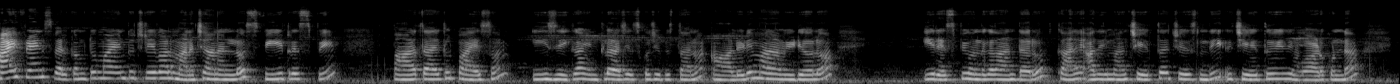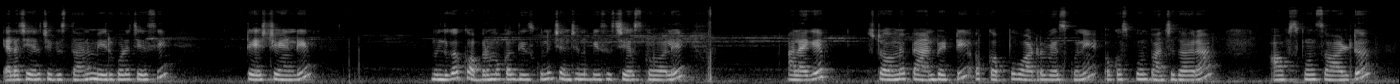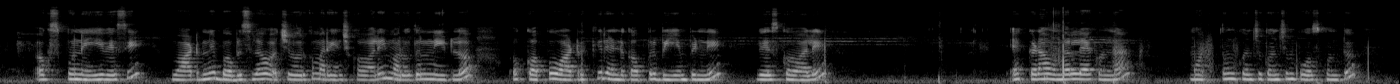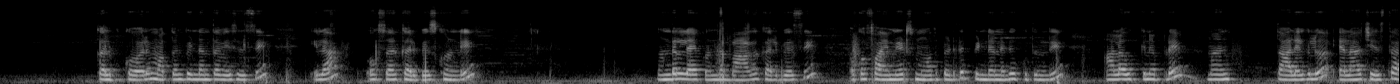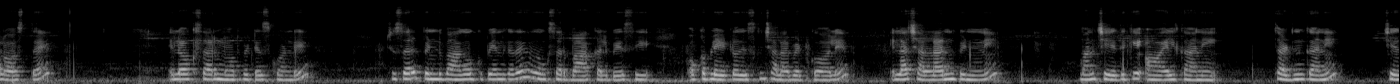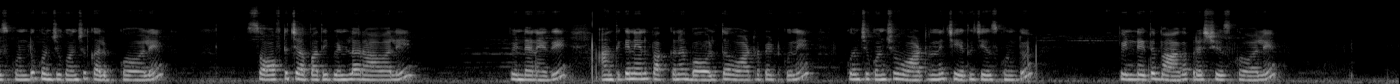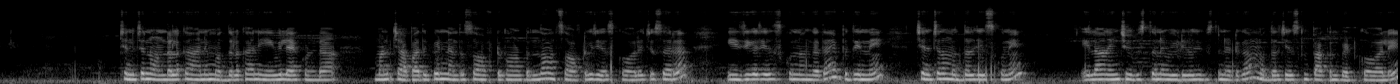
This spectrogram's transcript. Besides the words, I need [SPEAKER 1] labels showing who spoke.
[SPEAKER 1] Hi friends welcome to మా ఇంటూ శ్రీవాళ్ళ మన ఛానల్లో స్వీట్ రెసిపీ పాల పాయసం ఈజీగా ఇంట్లో ఎలా చేసుకో చూపిస్తాను. ఆల్రెడీ మన వీడియోలో ఈ రెసిపీ ఉంది కదా అంటారు. కానీ అది మన చేతితో చేసింది ఇది చేతి వాడకుండా ఎలా చేయాలో చూపిస్తాను. మీరు కూడా చేసి టేస్ట్ చేయండి. ముందుగా కొబ్బరి ముక్కలు తీసుకుని చిన్న చిన్న పీసెస్ చేసుకోవాలి. అలాగే స్టవ్ మీద ప్యాన్ పెట్టి ఒక కప్పు వాటర్ వేసుకుని ఒక స్పూన్ పంచదార హాఫ్ స్పూన్ సాల్ట్ ఒక స్పూన్ నెయ్యి వేసి వాటర్ని బబుల్స్లో వచ్చే వరకు మరిగించుకోవాలి. మరుగుతున్న నీటిలో ఒక కప్పు వాటర్కి రెండు కప్పులు బియ్యం పిండి వేసుకోవాలి. ఎక్కడ ఉండలు లేకుండా మొత్తం కొంచెం కొంచెం పోసుకుంటూ కలుపుకోవాలి. మొత్తం పిండి అంతా వేసేసి ఇలా ఒకసారి కలిపేసుకోండి. ఉండలు లేకుండా బాగా కలిపేసి ఒక ఫైవ్ మినిట్స్ మూత పెడితే పిండి అనేది ఉక్కుతుంది. అలా ఉక్కినప్పుడే మనం తాలికలు ఎలా చేస్తే అలా వస్తాయి. ఇలా ఒకసారి మూత పెట్టేసుకోండి. చూసారా? పిండి బాగా ఉక్కిపోయింది కదా? ఒకసారి బాగా కలిపేసి ఒక ప్లేట్లో తీసుకుని చల్లబెట్టుకోవాలి ఇలా చల్లారిన పిండిని మన చేతికి ఆయిల్ కానీ తడిని కానీ చేసుకుంటూ కొంచెం కొంచెం కలుపుకోవాలి. సాఫ్ట్ చపాతీ పిండిలా రావాలి పిండి అనేది. అందుకే నేను పక్కన బౌల్తో వాటర్ పెట్టుకుని కొంచెం కొంచెం వాటర్ని చేతికి చేసుకుంటూ పిండి అయితే బాగా ప్రెస్ చేసుకోవాలి. చిన్న చిన్న ఉండలు కానీ ముద్దలు కానీ ఏమీ లేకుండా మన చపాతీ పిండి ఎంత సాఫ్ట్గా ఉంటుందో అంత సాఫ్ట్గా చేసుకోవాలి. చూసారా? ఈజీగా చేసుకున్నాం కదా? ఇప్పుడు దీన్ని చిన్న చిన్న ముద్దలు చేసుకుని ఇలా నేను చూపిస్తున్న వీడియోలో చూపిస్తున్నట్టుగా ముద్దలు చేసుకుని పక్కన పెట్టుకోవాలి.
